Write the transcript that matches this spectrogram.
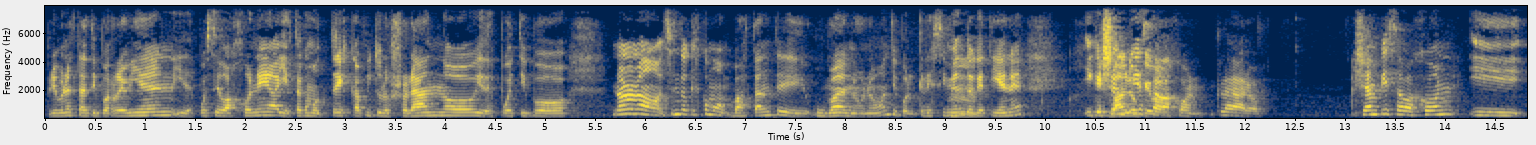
primero está tipo re bien y después se bajonea y está como tres capítulos llorando y después tipo... No, no, no, siento que es como bastante humano, ¿no? Tipo el crecimiento Mm. que tiene y que ya que empieza bajón, claro. Ya empieza bajón y,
